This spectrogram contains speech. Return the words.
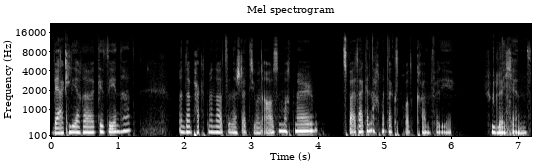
Werklehrer gesehen hat. Und dann packt man dort seine Station aus und macht mal zwei Tage Nachmittagsprogramm für die Schülerchens.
